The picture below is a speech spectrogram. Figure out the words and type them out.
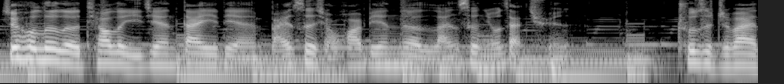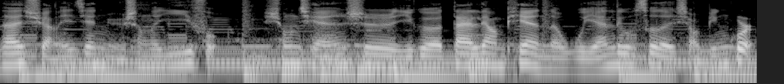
最后乐乐挑了一件带一点白色小花边的蓝色牛仔裙，除此之外，他还选了一件女生的衣服，胸前是一个带亮片的五颜六色的小冰棍儿。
